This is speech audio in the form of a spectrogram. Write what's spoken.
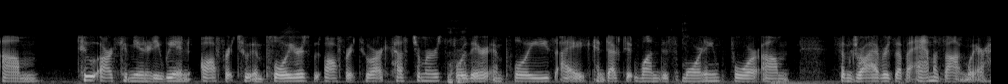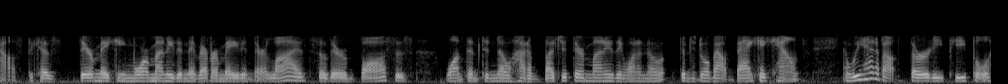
um, to our community. We offer it to employers. We offer it to our customers for mm-hmm. their employees. I conducted one this morning for um, some drivers of an Amazon warehouse because they're making more money than they've ever made in their lives. So their bosses want them to know how to budget their money. They want to know them to know about bank accounts. And we had about 30 people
